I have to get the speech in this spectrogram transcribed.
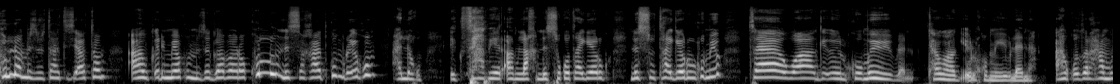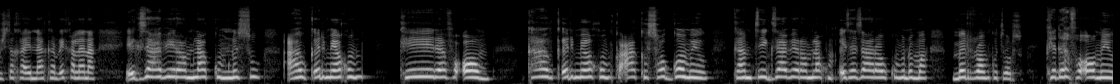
ኩሎም ህዝብታት እዚኣቶም ኣብ ቅድሜኹም ዝገበሮ ኩሉ ንስኻትኩም ርኢኹም ኣለኹም እግዚኣብሔር ኣምላኽ ንስኩ ታይ ገይሩ ንሱ እንታይ ገይሩልኩም እዩ ተዋግእልኩም እዩ ይብለና ተዋግእልኩም እዩ ይብለና ኣብ ቁፅሪ ሓሙሽተ ከይና ክንርኢ ከለና እግዚኣብሔር ኣምላክኩም ንሱ ኣብ ቅድሜኹም ክደፍኦም ካብ ቅድሜኹም ከዓ ክሰጎም እዩ ከምቲ እግዚኣብሔር ኣምላኩም እተዛረብኩም ድማ ምድሮም ክትወርሱ ክደፍኦም እዩ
